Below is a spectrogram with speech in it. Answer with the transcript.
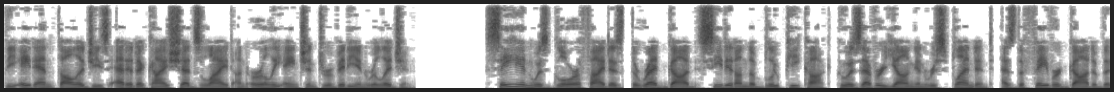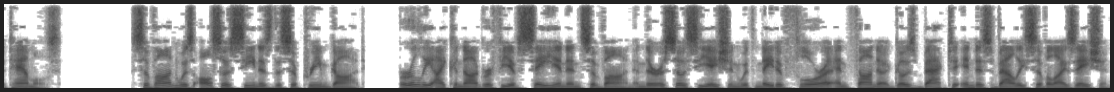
the eight anthologies Ettuthokai sheds light on early ancient Dravidian religion. Seyon was glorified as, the red god seated on the blue peacock, who is ever young and resplendent, as the favoured god of the Tamils. Sivan was also seen as the supreme god. Early iconography of Seyon and Sivan and their association with native flora and fauna goes back to Indus Valley civilization.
